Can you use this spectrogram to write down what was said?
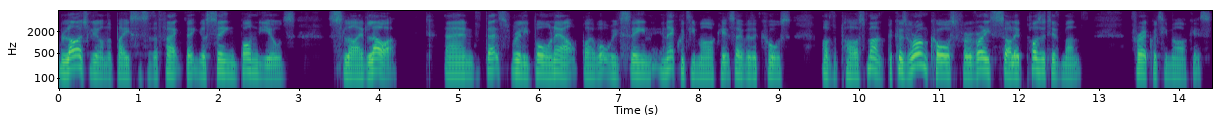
largely on the basis of the fact that you're seeing bond yields slide lower. And that's really borne out by what we've seen in equity markets over the course of the past month, because we're on course for a very solid positive month for equity markets.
